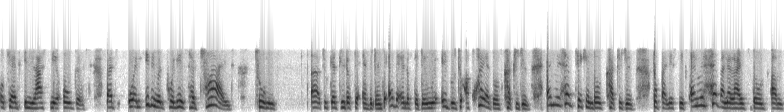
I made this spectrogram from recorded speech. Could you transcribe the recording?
occurred in last year, August. But when even when police had tried to uh, to get rid of the evidence. At the end of the day, we were able to acquire those cartridges, and we have taken those cartridges for ballistics, and we have analyzed those um,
